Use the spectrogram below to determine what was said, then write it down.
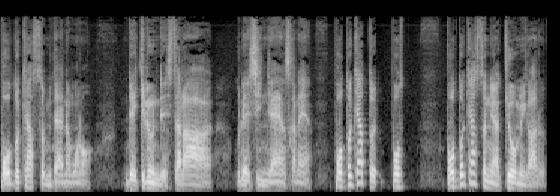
ポッドキャストみたいなもの、できるんでしたら、嬉しいんじゃないですかね。ポッドキャスト、ポ、ポッドキャストには興味がある。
